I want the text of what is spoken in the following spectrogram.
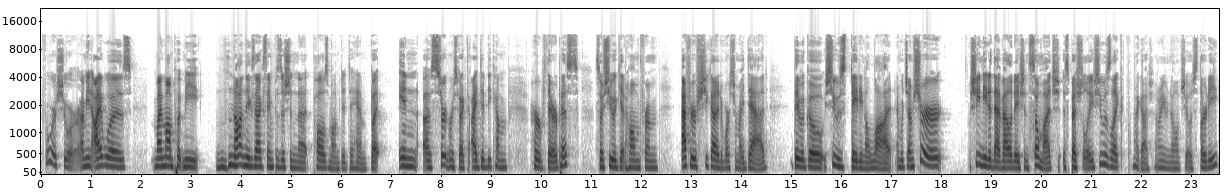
for sure. I mean, I was my mom put me not in the exact same position that Paul's mom did to him, but in a certain respect, I did become her therapist. So she would get home from after she got a divorce from my dad. They would go. She was dating a lot, and which I'm sure she needed that validation so much. Especially, she was like, "Oh my gosh, I don't even know if she was 30."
